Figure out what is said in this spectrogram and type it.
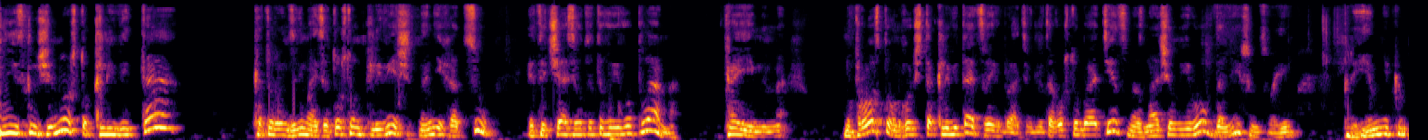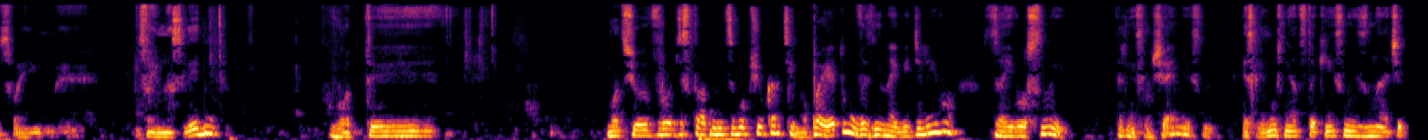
Не исключено, что клевета, которой он занимается, то, что он клевещет на них отцу, это часть вот этого его плана. А именно, ну просто он хочет оклеветать своих братьев для того, чтобы отец назначил его в дальнейшем своим преемником, своим, э, своим наследником. Вот, и, вот все вроде складывается в общую картину. Поэтому возненавидели его за его сны. Это же не случайные сны. Если ему снятся такие сны, значит,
